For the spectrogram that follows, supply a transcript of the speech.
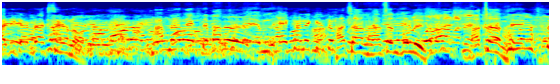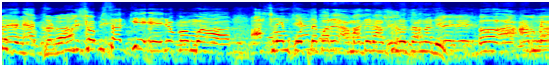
আইডি কার্ড রাখছে কেন? আপনারা দেখতে পাচ্ছেন এখানে কিন্তু হাসান হাসান পুলিশ হাসান। একজন পুলিশ অফিসার কি এইরকম আচরণ করতে পারে? আমাদের আসলে জানা নেই। আমরা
